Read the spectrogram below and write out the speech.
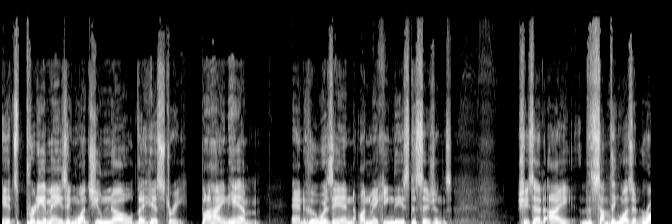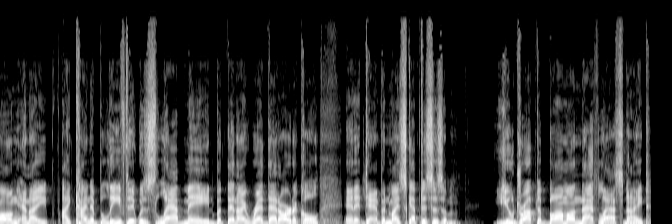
It's pretty amazing once you know the history behind him and who was in on making these decisions. She said, I something wasn't wrong, and I, I kind of believed it was lab made, but then I read that article and it dampened my skepticism. You dropped a bomb on that last night.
